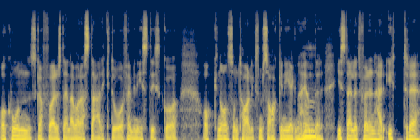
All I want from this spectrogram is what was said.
och hon ska föreställa vara stark då, feministisk och, och någon som tar liksom saken i egna mm. händer istället för den här yttre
